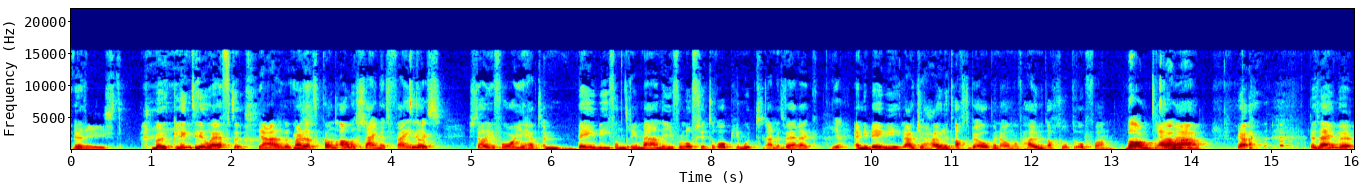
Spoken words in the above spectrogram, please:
Feest. Maar dat klinkt heel heftig. Ja, dat Maar is- dat kan alles zijn. Het feit Tuurlijk. dat... Stel je voor, je hebt een baby van drie maanden, je verlof zit erop, je moet aan het werk. Ja. En die baby laat je huilend achter bij opa en oma of huilend achter op de opvang. Bam, Trauma. trauma. Ja, daar zijn we.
